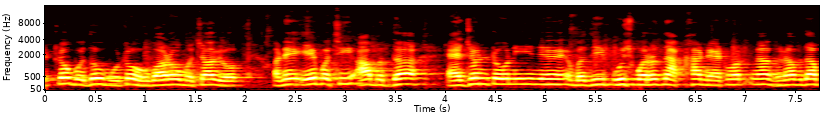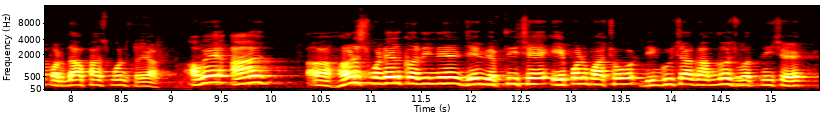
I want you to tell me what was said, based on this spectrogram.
એટલો બધો મોટો હોબાળો મચાવ્યો અને એ પછી આ બધા એજન્ટોની ને બધી પૂછપરછને આખા નેટવર્કના ઘણા બધા પર્દાફાશ પણ થયા. હવે આ હર્ષ પટેલ કરીને જે વ્યક્તિ છે એ પણ પાછો ડીંગુચા ગામનો જ વતની છે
